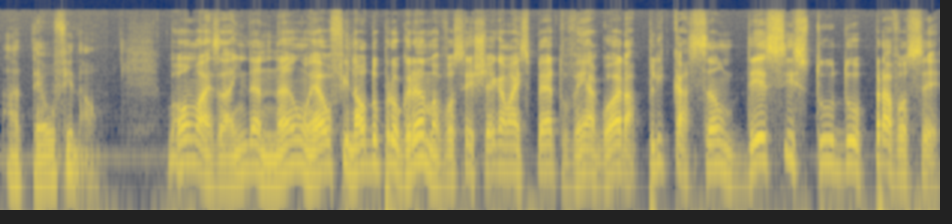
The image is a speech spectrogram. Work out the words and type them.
até o final. Bom, mas ainda não é o final do programa. Você chega mais perto. Vem agora a aplicação desse estudo para você.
